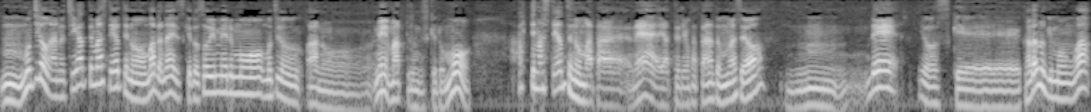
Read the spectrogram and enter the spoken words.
うん、もちろん、あの、違ってましたよっていうのまだないですけど、そういうメールも、もちろん、あのね、待ってるんですけども、合ってましたよっていうのをまたね、やっててよかったなと思いますよ。うん。で、洋介からの疑問は、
